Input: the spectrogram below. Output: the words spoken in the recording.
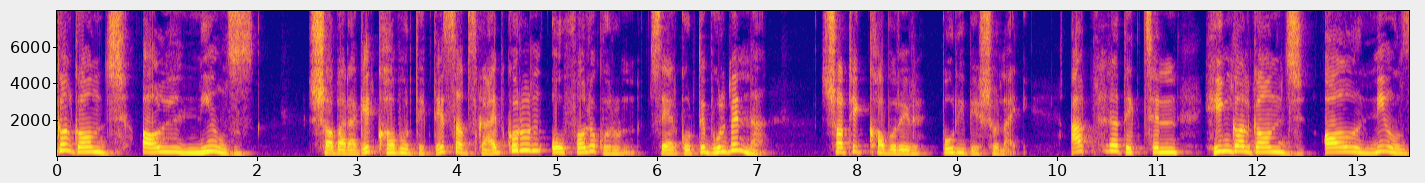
হিঙ্গলগঞ্জ অল নিউজ। সবার আগে খবর দেখতে সাবস্ক্রাইব করুন ও ফলো করুন। শেয়ার করতে ভুলবেন না। সঠিক খবরের পরিবেশনায় আপনারা দেখছেন হিঙ্গলগঞ্জ অল নিউজ।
